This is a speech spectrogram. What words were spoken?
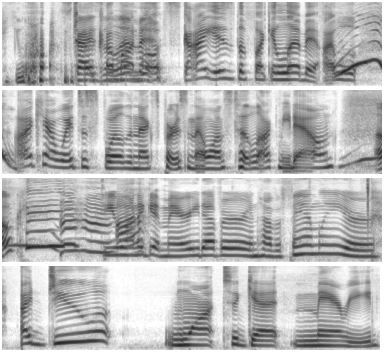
you want Sky's the come on, well, sky is the fucking limit. I will. I can't wait to spoil the next person that wants to lock me down. Okay. Do you want to get married ever and have a family or I do want to get married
